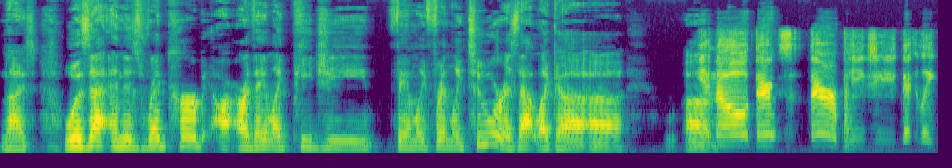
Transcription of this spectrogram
Nice. Was that and is Red Curb are, are they like PG family friendly too, or is that like a, a, a you know there's there are pg they- like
